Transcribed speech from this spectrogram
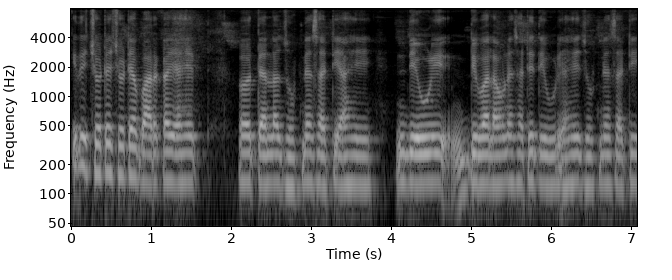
किती छोट्या छोट्या बारकाई आहेत. त्यांना झोपण्यासाठी आहे. देवळी दिवा लावण्यासाठी देवळी आहे. झोपण्यासाठी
